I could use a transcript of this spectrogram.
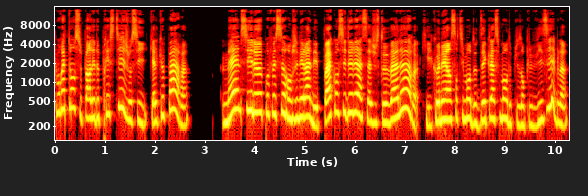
Pourrait-on se parler de prestige aussi, quelque part? Même si le professeur en général n'est pas considéré à sa juste valeur, qu'il connaît un sentiment de déclassement de plus en plus visible,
